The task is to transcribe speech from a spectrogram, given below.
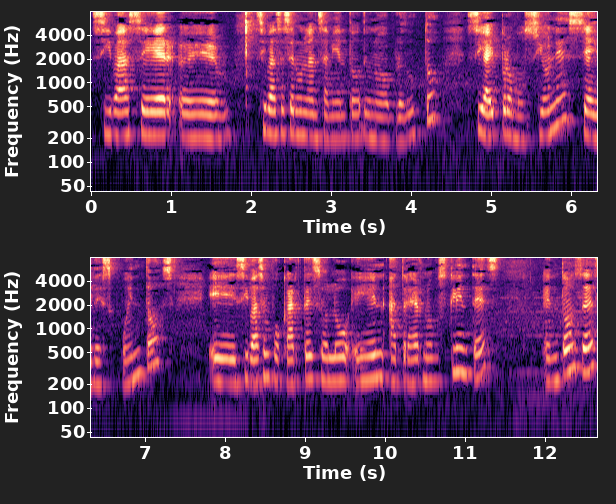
Si va a ser, eh, si vas a hacer un lanzamiento de un nuevo producto, si hay promociones, si hay descuentos, eh, si vas a enfocarte solo en atraer nuevos clientes, entonces,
